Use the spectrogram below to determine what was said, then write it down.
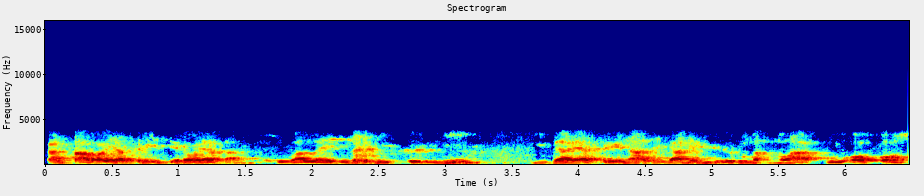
Kan taro yatri siroyatan, jadi walai di bumi Hidayah trinalikane dirumah melaku opo.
